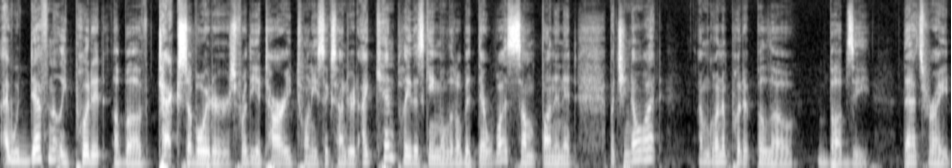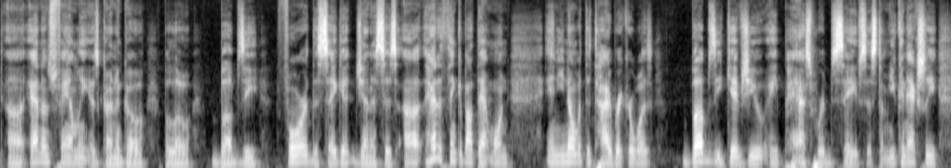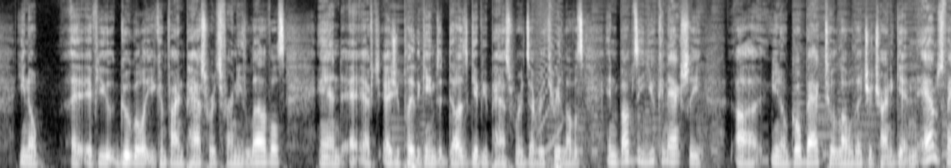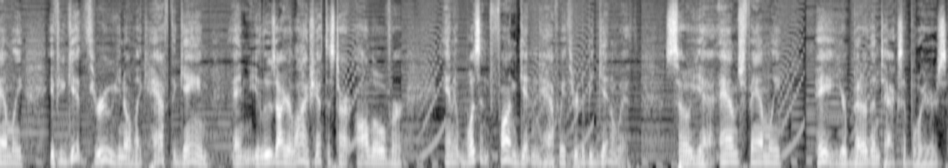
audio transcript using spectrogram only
I would definitely put it above Tax Avoiders for the Atari 2600. I can play this game a little bit. There was some fun in it. But you know what? I'm going to put it below Bubsy. That's right. Uh, Addams Family is going to go below Bubsy for the Sega Genesis. Uh, I had to think about that one. And you know what the tiebreaker was? Bubsy gives you a password save system. You can actually, you know, if you Google it, you can find passwords for any levels. And as you play the games, it does give you passwords every three levels. In Bubsy, you can actually, uh, you know, go back to a level that you're trying to get. In Addams Family, if you get through, you know, like half the game and you lose all your lives, you have to start all over. And it wasn't fun getting halfway through to begin with. So yeah, Addams Family, hey, you're better than tax avoiders.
